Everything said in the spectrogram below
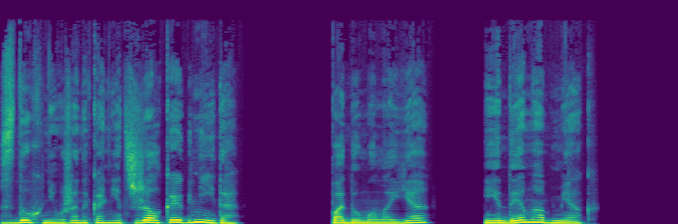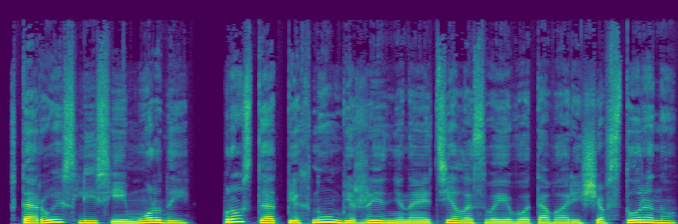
«Сдохни уже, наконец, жалкая гнида!» — подумала я, и Дэм обмяк. Второй с лисьей мордой просто отпихнул безжизненное тело своего товарища в сторону,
